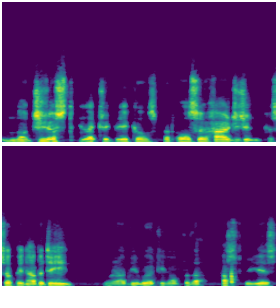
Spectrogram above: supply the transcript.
Not just electric vehicles, but also hydrogen, because up in Aberdeen, where I've been working on for the past few years,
